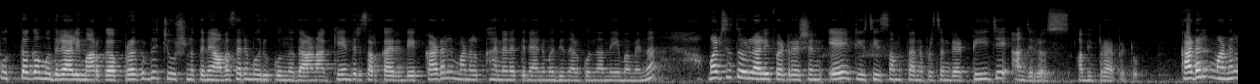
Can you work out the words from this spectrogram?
കുത്തക മുതലാളിമാർക്ക് പ്രകൃതി ചൂഷണത്തിന് അവസരമൊരുക്കുന്നതാണ് കേന്ദ്ര സർക്കാരിന്റെ കടൽ മണൽ ഖനനത്തിന് അനുമതി നൽകുന്ന നിയമമെന്ന് മത്സ്യത്തൊഴിലാളി ഫെഡറേഷൻ എ ടി സി സംസ്ഥാന പ്രസിഡന്റ് ടി ജെ അഞ്ചലോസ് അഭിപ്രായപ്പെട്ടു. കടൽ മണൽ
